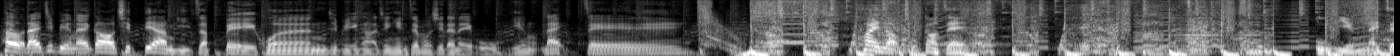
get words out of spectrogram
好，来这边来到七点二十八分，这边啊进行这波是咱的五赢来这，快乐有够多，有闲来坐。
